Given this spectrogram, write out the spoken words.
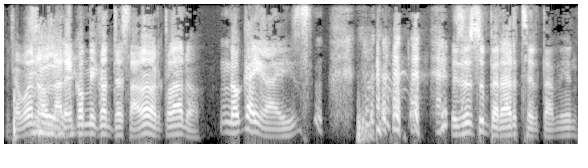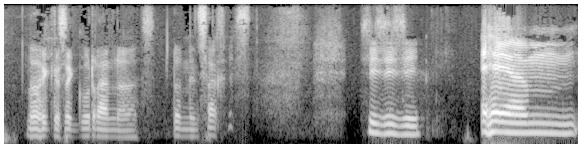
dice, bueno, Sí. hablaré con mi contestador, claro. No caigáis. Eso es Super Archer también, lo de que se curran los, los mensajes. Sí, sí, sí. Em,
